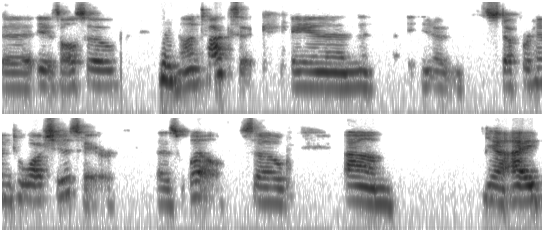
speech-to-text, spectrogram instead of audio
that is also hmm. non-toxic and, you know, stuff for him to wash his hair as well. So, um, yeah, I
